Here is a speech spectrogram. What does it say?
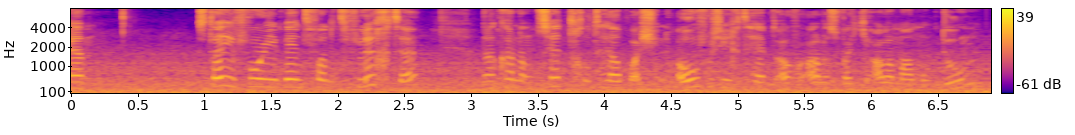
Um, Stel je voor je bent van het vluchten, dan kan het ontzettend goed helpen als je een overzicht hebt over alles wat je allemaal moet doen.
